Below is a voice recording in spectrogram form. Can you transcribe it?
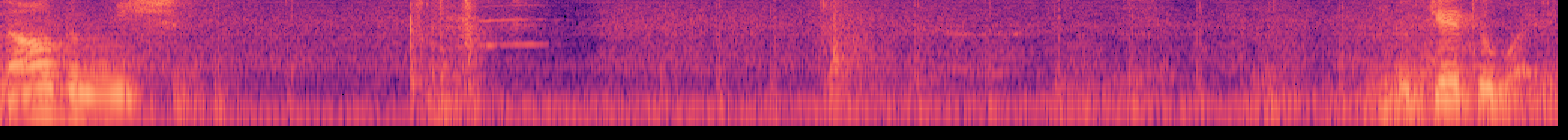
Now the mission. The getaway.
